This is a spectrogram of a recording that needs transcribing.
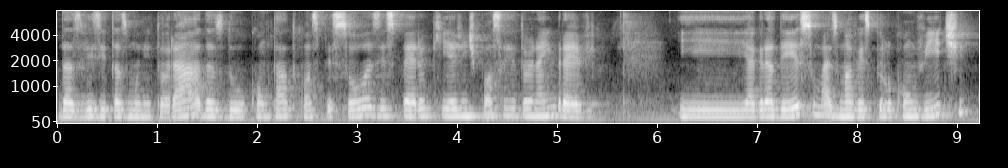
das visitas monitoradas, do contato com as pessoas e espero que a gente possa retornar em breve. E agradeço mais uma vez pelo convite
